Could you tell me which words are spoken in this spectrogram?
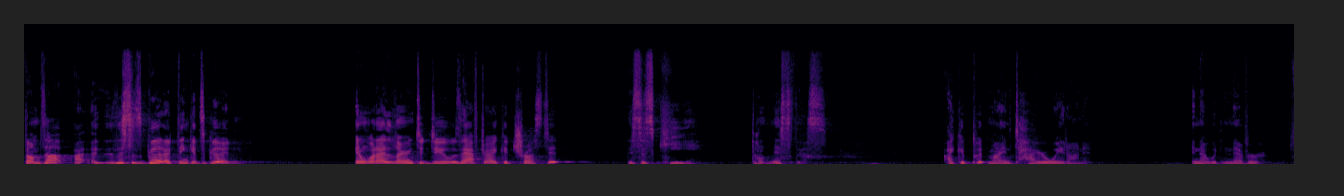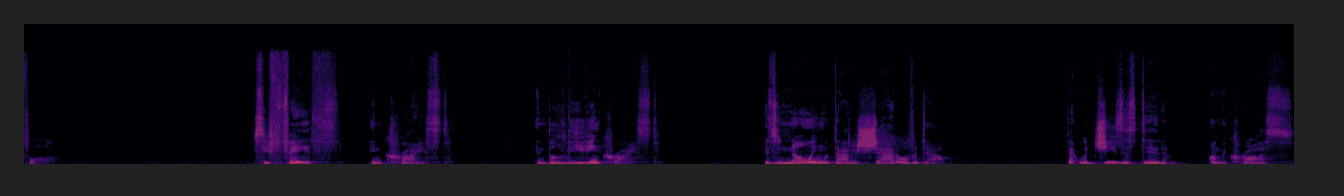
Thumbs up. I, this is good. I think it's good. And what I learned to do was after I could trust it, this is key. Don't miss this. I could put my entire weight on it and I would never fall. You see, faith in Christ and believing Christ is knowing without a shadow of a doubt that what Jesus did on the cross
